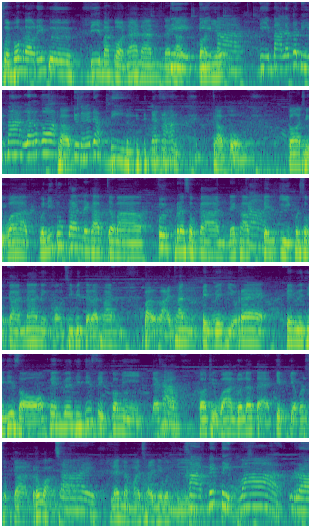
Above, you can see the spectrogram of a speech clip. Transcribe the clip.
ส่วนพวกเรานี่คือดีมาก่อนหน้านั้นนะคดีรับ ตอนดีนี้มาดีมาแล้วก็ดีมากแล้วก็ครับอยู่ในระดับดีนะคะ ครับผมก็ถือว่าวันนี้ทุกท่านนะครับจะมาฝึกประสบการณ์นะครับค่ะเป็นอีกประสบการณ์หน้าหนึ่งของชีวิตแต่ละท่านบหลายท่านเป็นเวทีแรก เป็นเวทีที่สองเป็นเวทีที่ 10 ก็มีนะครับ ก็ถือว่าล้วนแล้วแต่เก็บเกี่ยวประสบการณ์ระหว่างทางใช่และนำมาใช้ในวันนี้ หากไม่ติดว่าเรา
